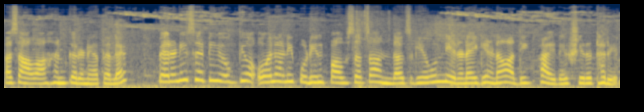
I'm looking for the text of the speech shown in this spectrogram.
असं आवाहन करण्यात आलं आहे पेरणीसाठी योग्य ओल आणि पुढील पावसाचा अंदाज घेऊन निर्णय घेणं अधिक फायदेशीर ठरेल.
